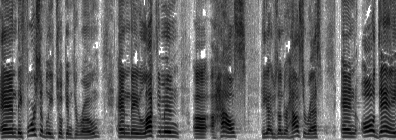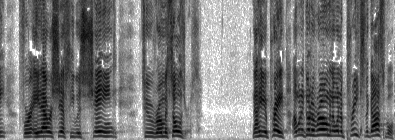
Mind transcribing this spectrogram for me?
and they forcibly took him to Rome, and they locked him in uh, a house. He, got, he was under house arrest, and all day for eight hour shifts, he was chained to Roman soldiers. Now he had prayed, I want to go to Rome and I want to preach the gospel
